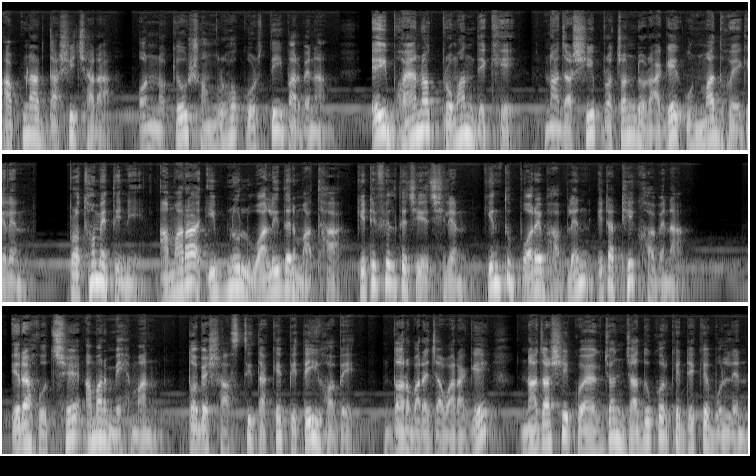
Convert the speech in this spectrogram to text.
আপনার দাসী ছাড়া অন্য কেউ সংগ্রহ করতেই পারবে না। এই ভয়ানক প্রমাণ দেখে নাজাসি প্রচণ্ড রাগে উন্মাদ হয়ে গেলেন। প্রথমে তিনি আমারা ইবনুল ওয়ালিদের মাথা কেটে ফেলতে চেয়েছিলেন, কিন্তু পরে ভাবলেন, এটা ঠিক হবে না। এরা হচ্ছে আমার মেহমান, তবে শাস্তি তাকে পেতেই হবে। দরবারে যাওয়ার আগে নাজাসি কয়েকজন জাদুকরকে ডেকে বললেন,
